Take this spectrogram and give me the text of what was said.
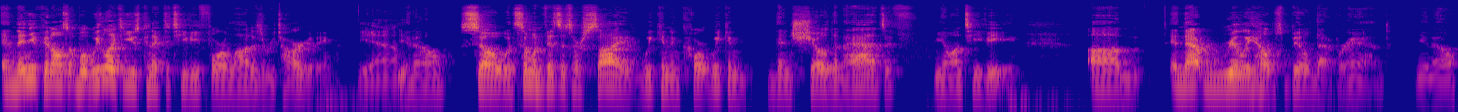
And then you can also what we like to use connected TV for a lot is retargeting. Yeah. You know, so when someone visits our site, we can incorporate, we can then show them ads if you know on TV, um, and that really helps build that brand. You know,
